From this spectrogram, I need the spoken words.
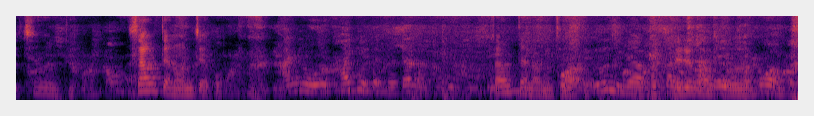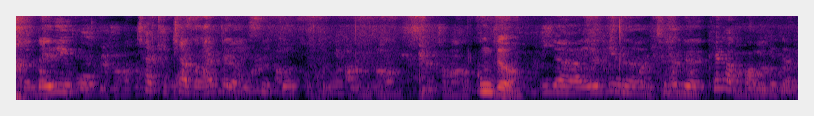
미친놈들. 싸울 때는 언제고? 아니 오늘 가게에다 대단한 둘이 싸울 때는 언제? 언니 내가 거기까지 차 데려가고. 내고 갖고 왔고 또 내리고 차 주차도 할 때가 없을지 모르겠어. 공주. 이제 여기는 집에 태갖고 하면 되잖아.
